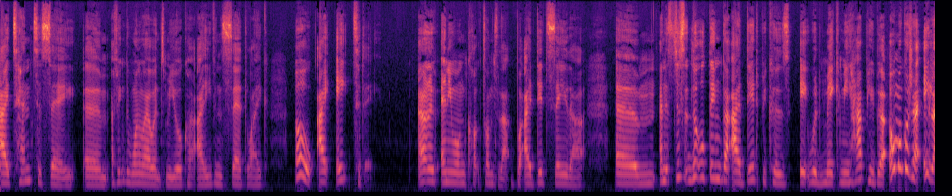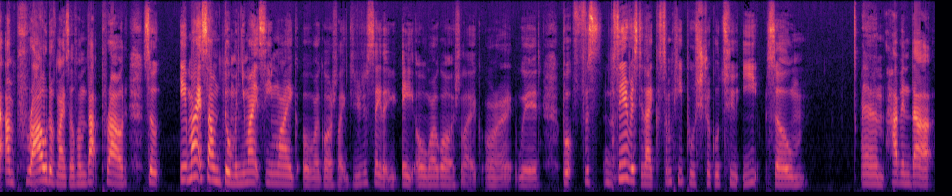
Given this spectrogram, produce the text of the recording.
I tend to say, um, I think the one where I went to Mallorca, I even said like, oh, I ate today. I don't know if anyone clocked onto that, but I did say that. Um, and it's just a little thing that I did because it would make me happy. Be like, oh my gosh, I ate. Like I'm proud of myself. I'm that proud. So it might sound dumb, and you might seem like, oh my gosh, like did you just say that you ate? Oh my gosh, like all right, weird. But for seriously, like some people struggle to eat, so um, having that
